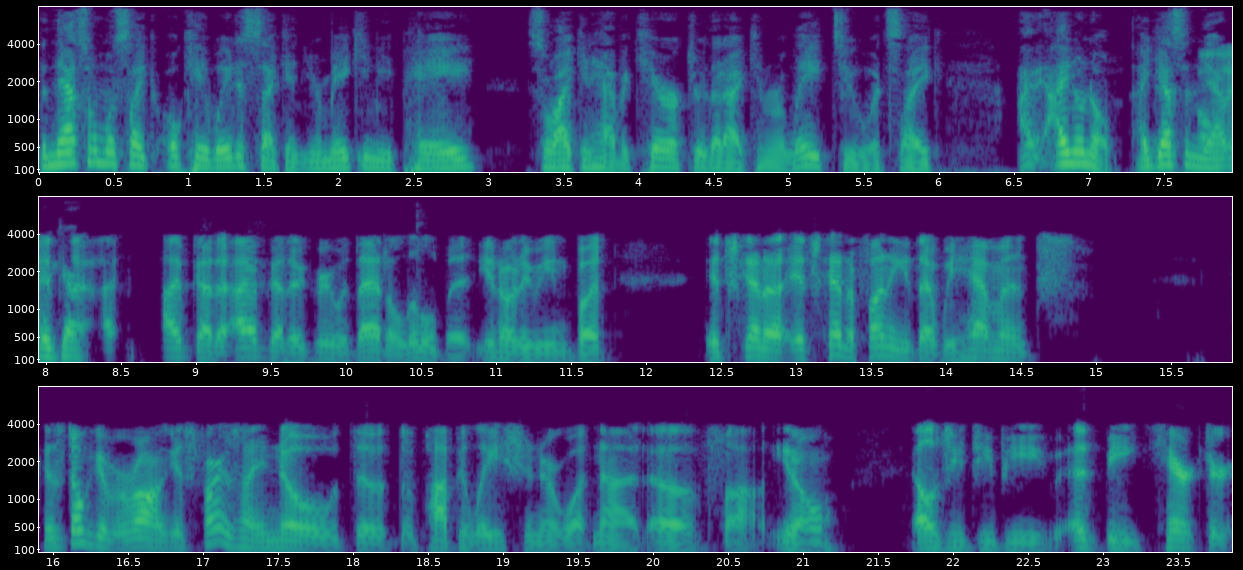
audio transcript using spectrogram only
Then that's almost like, okay, wait a second, you're making me pay so I can have a character that I can relate to. It's like, I, I don't know. I guess in oh, that regard, I, I've got to I've got to agree with that a little bit. You know what I mean? But it's kind of it's kind of funny that we haven't. Because don't get me wrong, as far as I know, the the population or whatnot of uh, you know LGBT be character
